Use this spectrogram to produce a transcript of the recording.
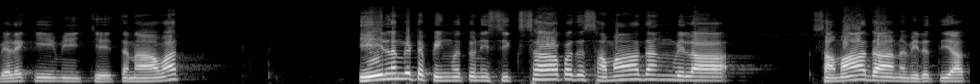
වැලකීමේ චේතනාවත් ඊළඟට පින්වතුනි ශික්ෂාපද සමාදන් වෙලා සමාදාන විරතියත්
